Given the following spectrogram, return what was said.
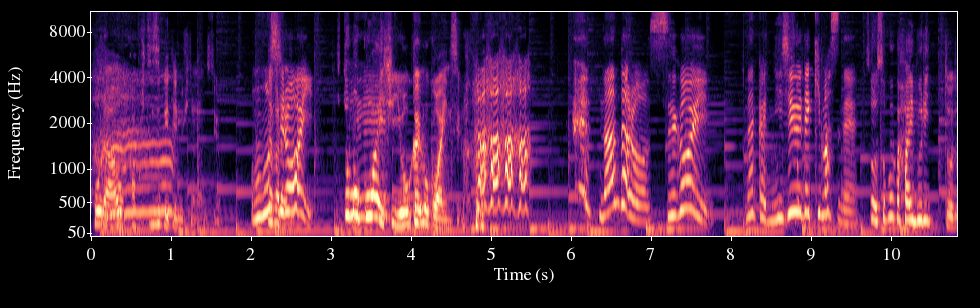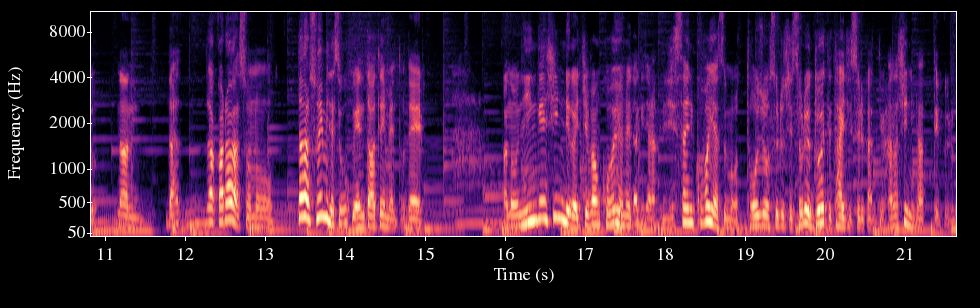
ホラーを描き続けてる人なんですよ。面白い。人も怖いし妖怪も怖いんですよ。なんだろう、すごい。なんか二重できますね。そうそこがハイブリッドなんだだからそのだからそういう意味ですごくエンターテインメントであの人間心理が一番怖いよねだけじゃなくて実際に怖いやつも登場するしそれをどうやって退治するかっていう話になってくる。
